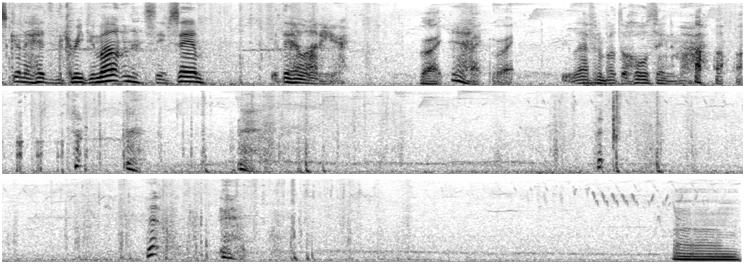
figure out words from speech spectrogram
Just gonna head to the creepy mountain, save Sam, get the hell out of here. Right, Yeah. right, right. Be laughing about the whole thing tomorrow. Um.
